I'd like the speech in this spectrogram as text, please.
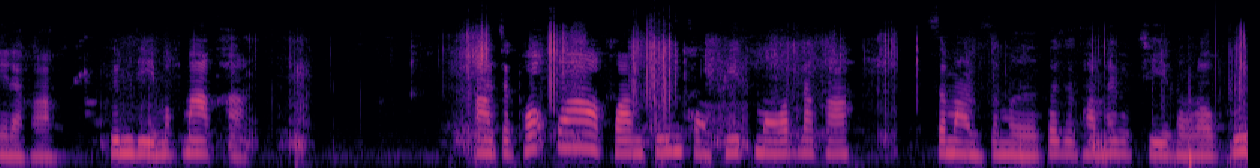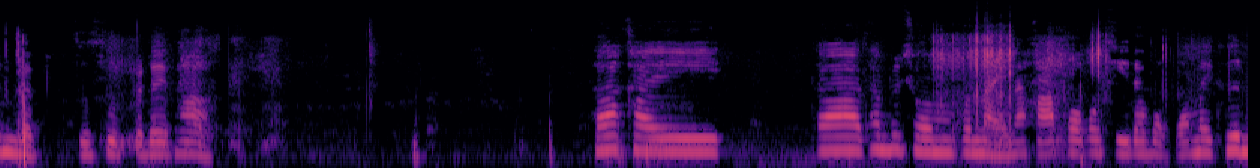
นี่นะคะ ขึ้นดีมากๆค่ะ อาจจะเพราะว่าความชื้นของพีทมอสนะคะ สม่ำเสมอก็จะทำให้ผักชีของเราขึ้นแบบสุดๆไปเลยค่ะ ถ้าใครถ้าท่านผู้ชมคนไหนนะคะเพราะผักชีเราบอกว่าไม่ขึ้น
